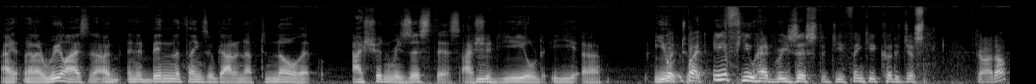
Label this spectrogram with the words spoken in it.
I and I realized, and it had been in the things of God enough to know that I shouldn't resist this. I should yield uh, But, but if you had resisted, do you think you could have just got up?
